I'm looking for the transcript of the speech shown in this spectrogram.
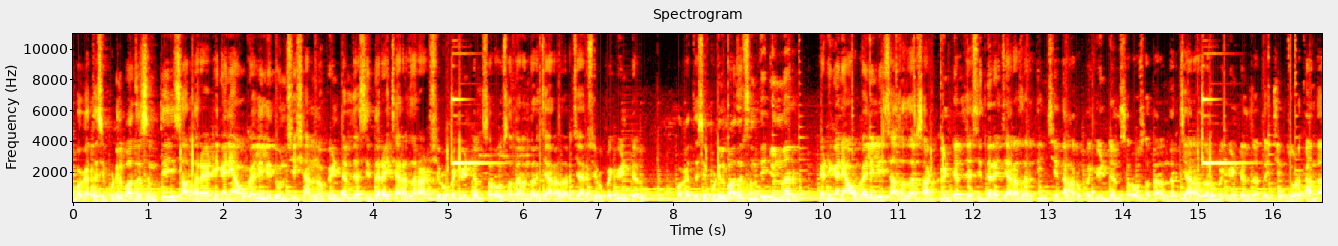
बघा तसे पुढील बाजार समिती सातारा या ठिकाणी अवकालेली दोनशे शहाण्णव क्विंटल जास्तीत दर आहे चार हजार आठशे रुपये क्विंटल सर्वसाधारण दर चार हजार चारशे रुपये क्विंटल. बघा तसे पुढील बाजार समिती जुन्नर या ठिकाणी अवकालेली सात हजार साठ क्विंटल जास्तीत दर आहे चार हजार तीनशे दहा रुपये क्विंटल सर्वसाधारण दर चार हजार रुपये क्विंटल जात आहे चिंचवड कांदा.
